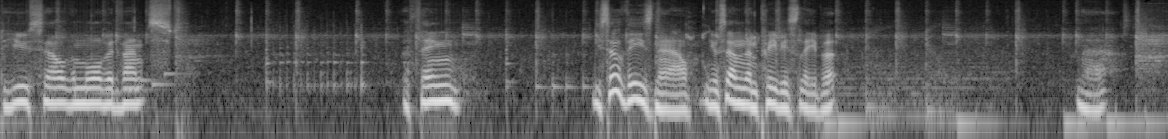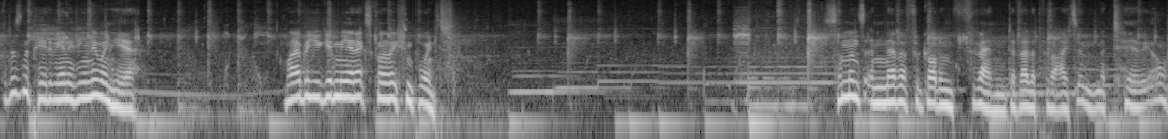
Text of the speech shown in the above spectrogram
Do you sell the more advanced thing? You sell these now. You were selling them previously, but Nah. There doesn't appear to be anything new in here. Why would you give me an exclamation point? Summons a never forgotten friend, developer item, material.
